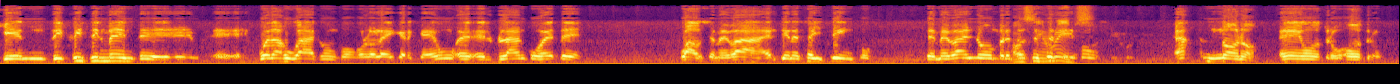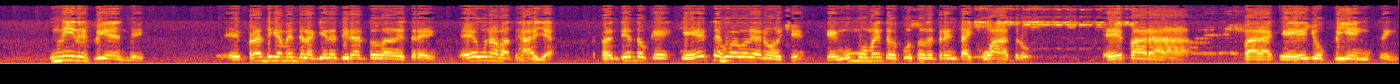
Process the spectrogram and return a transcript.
quien difícilmente eh, eh, pueda jugar con, con, los Lakers, que es un- el blanco este, wow, se me va, él tiene 6-5, se me va el nombre, entonces ese tipo- Ah, no, no, es otro, otro, ni defiende, Eh, prácticamente la quiere tirar toda de tres, es una batalla, pero entiendo que, que ese juego de anoche, que en un momento se puso de 34, es para, para que ellos piensen,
